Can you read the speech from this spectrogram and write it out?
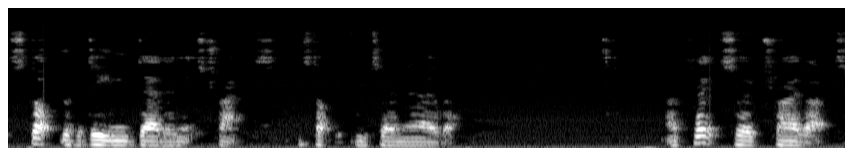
stop the Bedini dead in its tracks and stop it from turning over. Okay, so try that.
